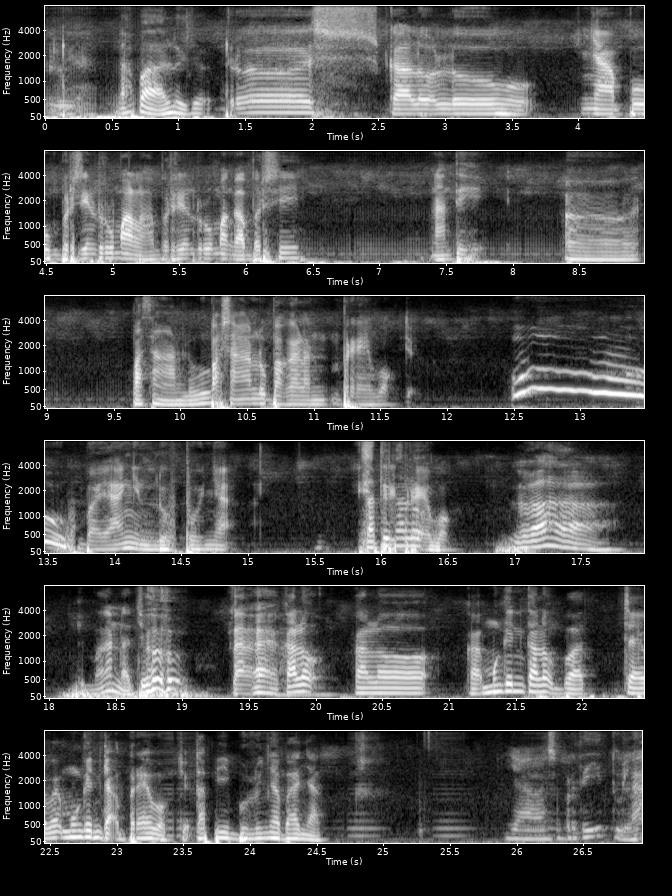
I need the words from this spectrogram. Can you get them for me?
lu ya. Apa lu, Cuk? Terus kalau lu nyapu bersihin rumah lah, bersihin rumah nggak bersih, nanti eh Pasangan lu. pasangan lu bakalan brewok Cuk. Uh, bayangin lu punya Tapi istri kalau- brewok. Wah, gimana cuk? Lah, Eh kalau kalau ka- mungkin kalau buat cewek mungkin gak brewok cuk, tapi bulunya banyak. ya seperti itulah.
